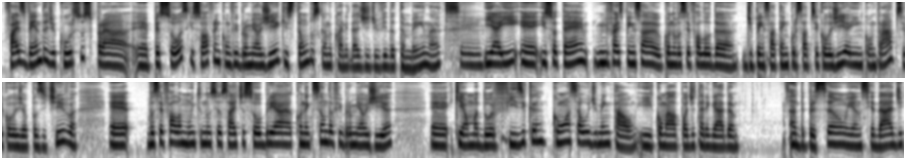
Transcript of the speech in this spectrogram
faz venda de cursos para é, pessoas que sofrem com fibromialgia, que estão buscando qualidade de vida também, né? Sim. E aí, é, isso até me faz pensar, quando você falou da, de pensar até em cursar psicologia e encontrar psicologia positiva, é, você fala muito no seu site sobre a conexão da fibromialgia é, que é uma dor física, com a saúde mental e como ela pode estar ligada à depressão e à ansiedade.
